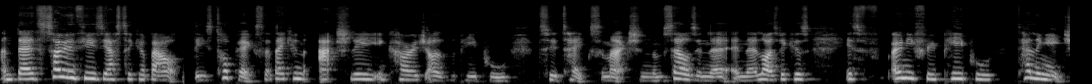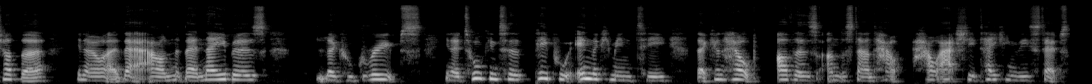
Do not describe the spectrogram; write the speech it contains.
and they're so enthusiastic about these topics that they can actually encourage other people to take some action themselves in their in their lives because it's only through people telling each other you know uh, their our, their neighbors local groups, you know, talking to people in the community that can help others understand how, how actually taking these steps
